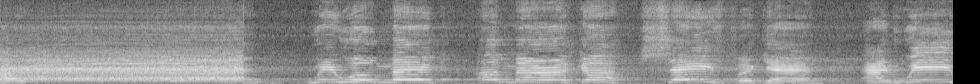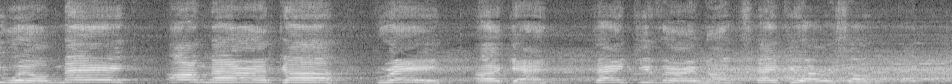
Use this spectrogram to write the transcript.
Right? We will make America safe again. And we will make America great again. Thank you very much. Thank you, Arizona. Thank you.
